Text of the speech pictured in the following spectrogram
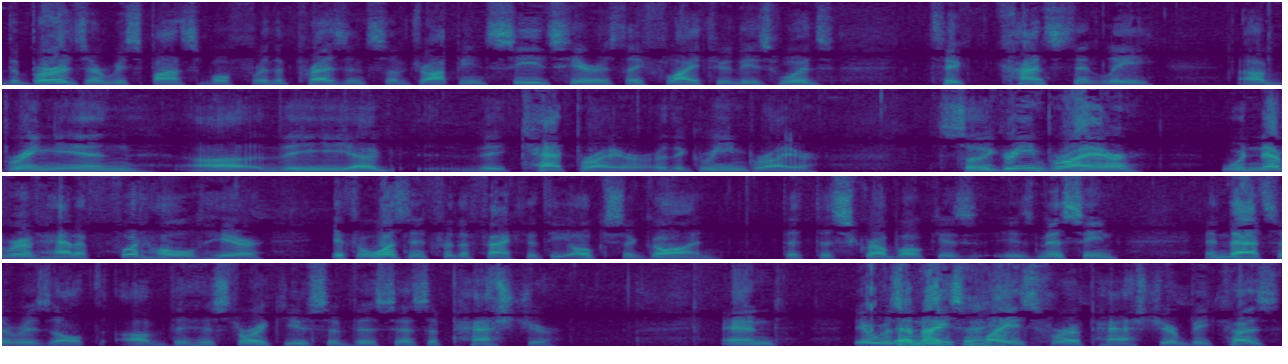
the birds are responsible for the presence of dropping seeds here as they fly through these woods to constantly uh, bring in uh, the, uh, the catbrier or the greenbrier. So the greenbrier would never have had a foothold here if it wasn't for the fact that the oaks are gone, that the scrub oak is, is missing, and that's a result of the historic use of this as a pasture. And it was a nice place for a pasture because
